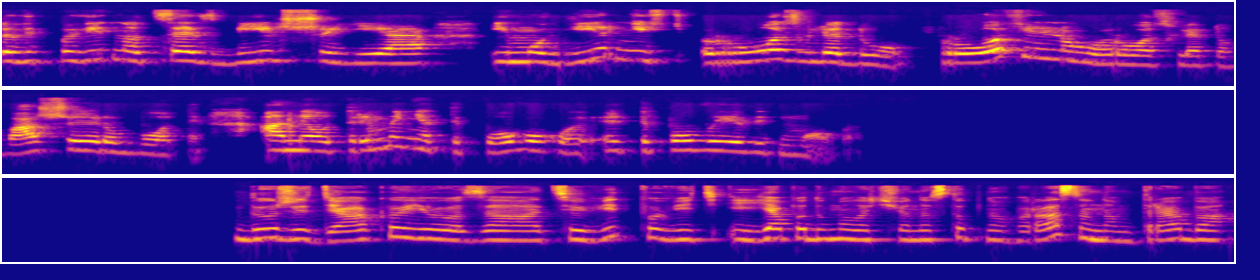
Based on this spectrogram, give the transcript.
то відповідно це збільшує імовірність розгляду, профільного розгляду вашої роботи, а не отримання типового, е, типової відмови. Дуже дякую за цю відповідь. І я подумала, що наступного разу нам треба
